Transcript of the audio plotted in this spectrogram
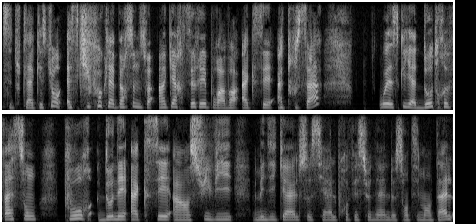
C'est toute la question. Est-ce qu'il faut que la personne soit incarcérée pour avoir accès à tout ça ou est-ce qu'il y a d'autres façons pour donner accès à un suivi médical, social, professionnel, de santé mentale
